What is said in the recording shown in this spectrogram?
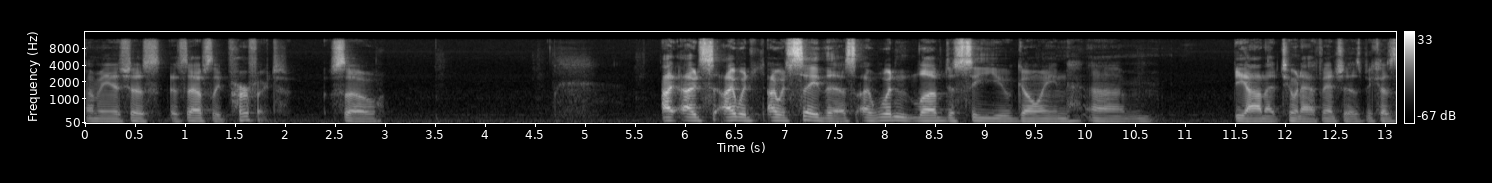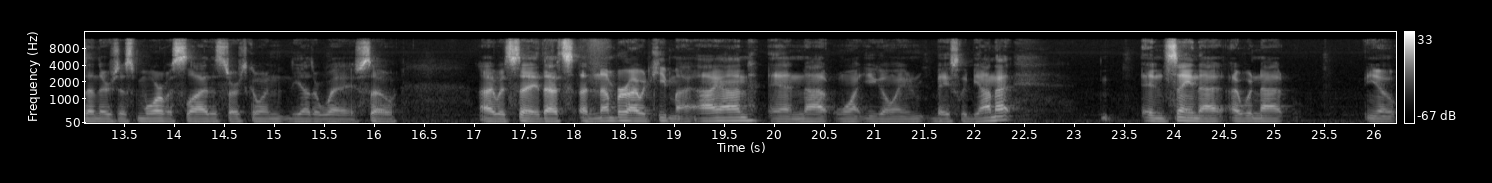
I mean, it's just, it's absolutely perfect. So I, I'd, I would, I would say this. I wouldn't love to see you going um, beyond that two and a half inches because then there's just more of a slide that starts going the other way. So I would say that's a number I would keep my eye on and not want you going basically beyond that. In saying that, I would not, you know,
